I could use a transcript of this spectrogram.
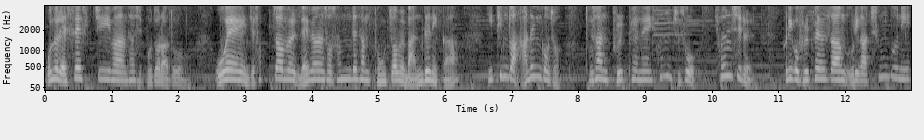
오늘 SSG만 사실 보더라도 5회에 이제 석점을 내면서 3대3 동점을 만드니까 이 팀도 아는 거죠. 두산 불펜의 현 주소, 현실을 그리고 불펜 싸움 우리가 충분히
